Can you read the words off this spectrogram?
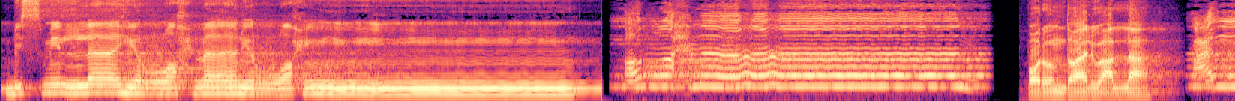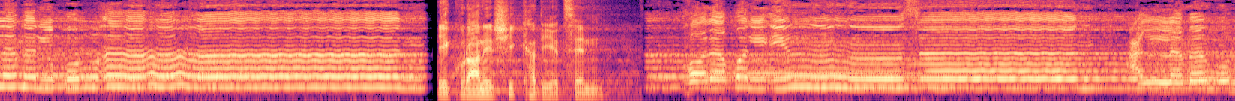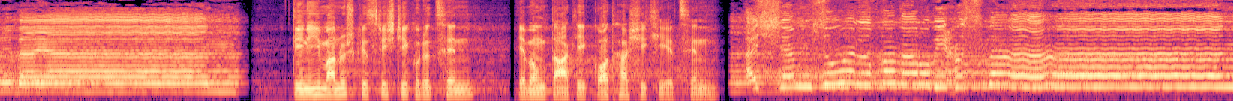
বিসমিল্লাহির রহমানির রহিম। পরম দয়ালু আল্লাহ আল্লামাল কুরআন এ কুরআনের শিক্ষা দিয়েছেন। খলাকাল ইনসান আল্লামাহুল বায়ান তিনি মানুষকে সৃষ্টি করেছেন এবং তাকে কথা শিখিয়েছেন الشمس والقمر بحسبان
